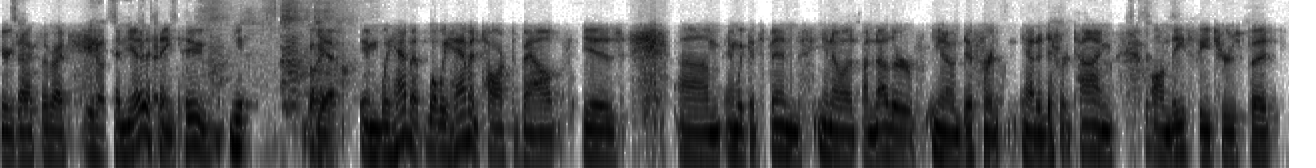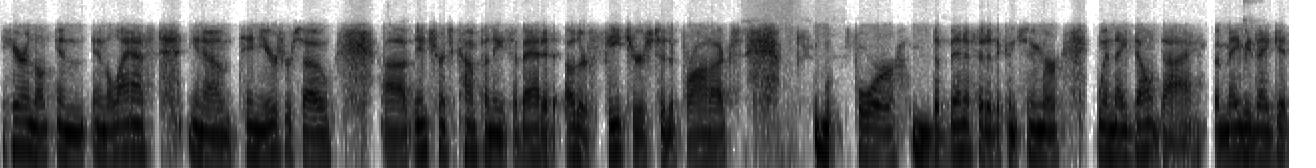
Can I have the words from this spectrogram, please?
You're exactly so, right. You know, so and the other thing too. You, yeah, and we haven't. What we haven't talked about is, um, and we could spend, you know, another, you know, different at a different time on these features. But here in the in in the last, you know, ten years or so, uh, insurance companies have added other features to the products for the benefit of the consumer when they don't die, but maybe they get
